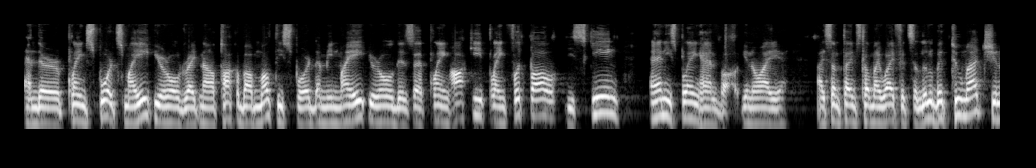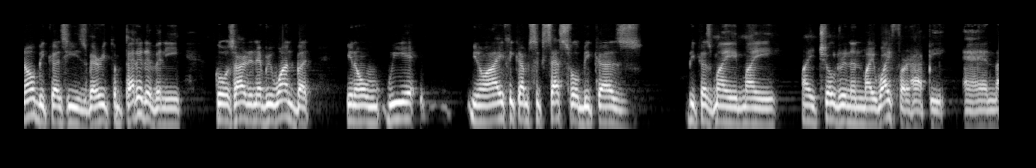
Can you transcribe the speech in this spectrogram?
and they're playing sports. My eight year old right now, talk about multi sport. I mean, my eight year old is uh, playing hockey, playing football, he's skiing and he's playing handball. You know, I I sometimes tell my wife it's a little bit too much, you know, because he's very competitive and he goes hard in every one. But you know, we, you know, I think I'm successful because because my my my children and my wife are happy and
